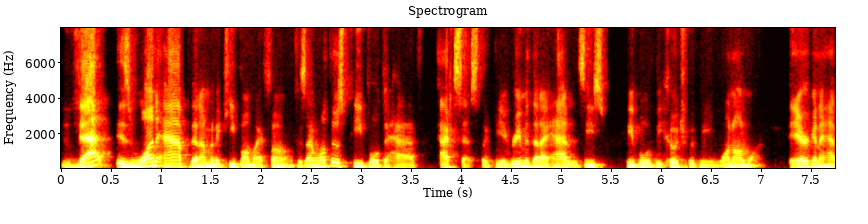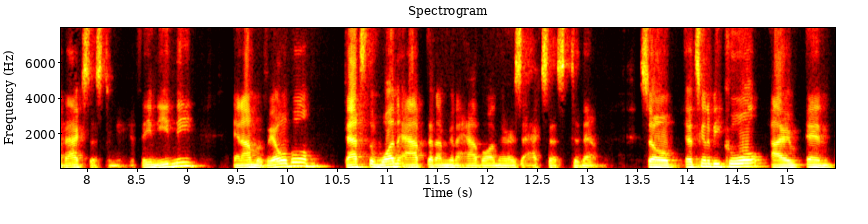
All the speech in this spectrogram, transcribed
That is one app that I'm going to keep on my phone because I want those people to have access. Like the agreement that I had was these people would be coached with me one on one. They're going to have access to me. If they need me and I'm available, that's the one app that I'm going to have on there is access to them. So that's going to be cool. I and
